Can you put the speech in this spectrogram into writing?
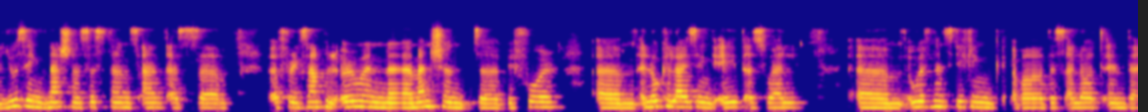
using national systems, and as, um, for example, Irwin mentioned before, um, localizing aid as well. Um, we've been speaking about this a lot in the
